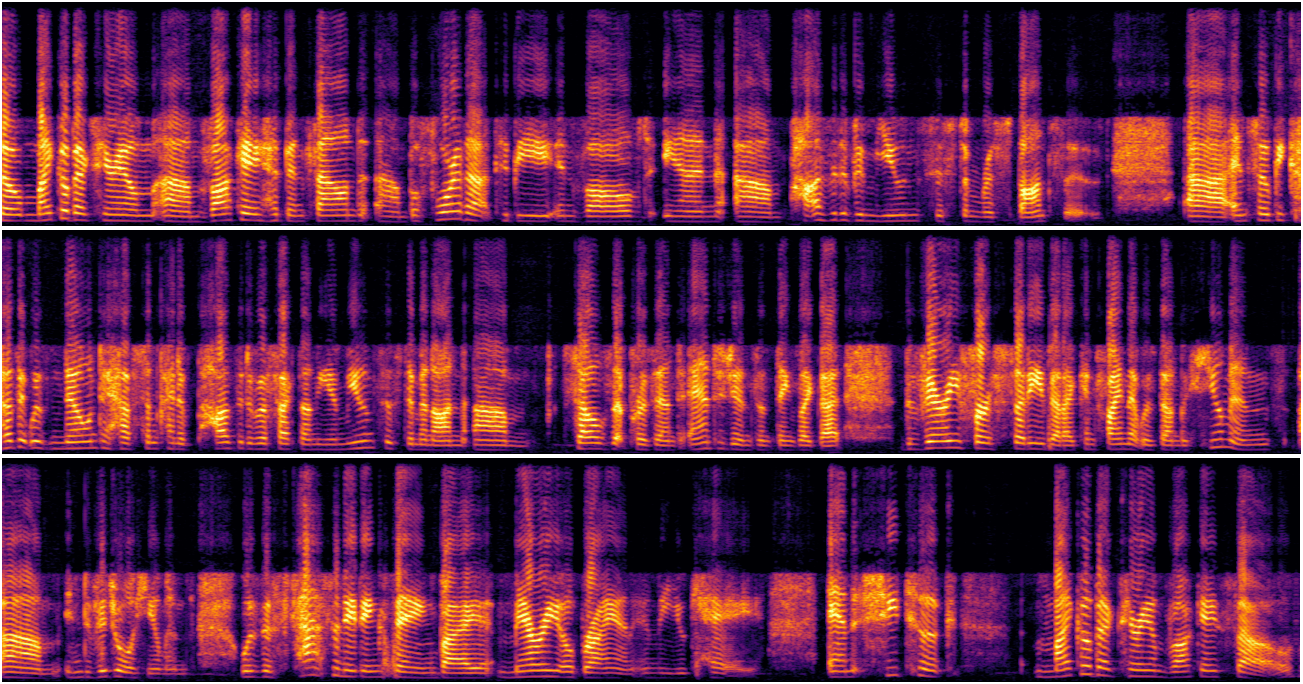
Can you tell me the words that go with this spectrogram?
So Mycobacterium um, had been found um, before that to be involved in um, positive immune system responses. Uh, and so because it was known to have some kind of positive effect on the immune system and on um, cells that present antigens and things like that. The very first study that I can find that was done with humans, um, individual humans, was this fascinating thing by Mary O'Brien in the UK. And she took Mycobacterium vaccae cells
